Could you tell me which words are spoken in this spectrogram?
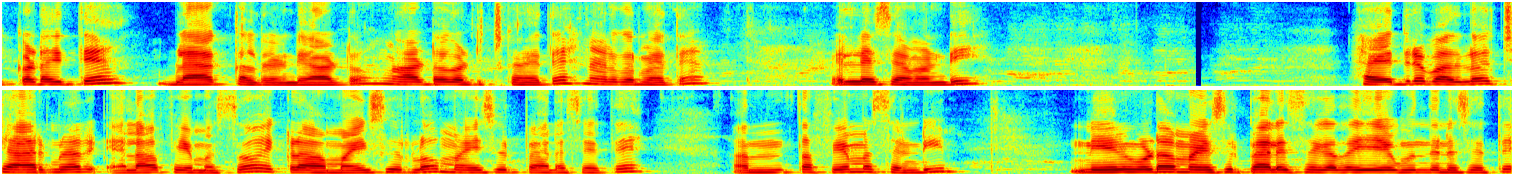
ఇక్కడైతే బ్లాక్ కలర్ అండి ఆటో. ఆటో కట్టించుకొని అయితే నలుగురం అయితే వెళ్ళేసామండి. హైదరాబాద్లో చార్మినార్ ఎలా ఫేమస్ ఇక్కడ మైసూర్లో మైసూర్ ప్యాలెస్ అయితే అంత ఫేమస్ అండి. నేను కూడా మైసూర్ ప్యాలెసే కదా ఏముంది అనేసి అయితే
